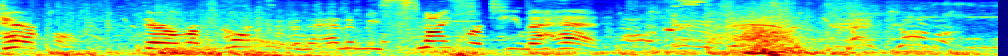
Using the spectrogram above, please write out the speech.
Careful. There are reports of an enemy sniper team ahead. Got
